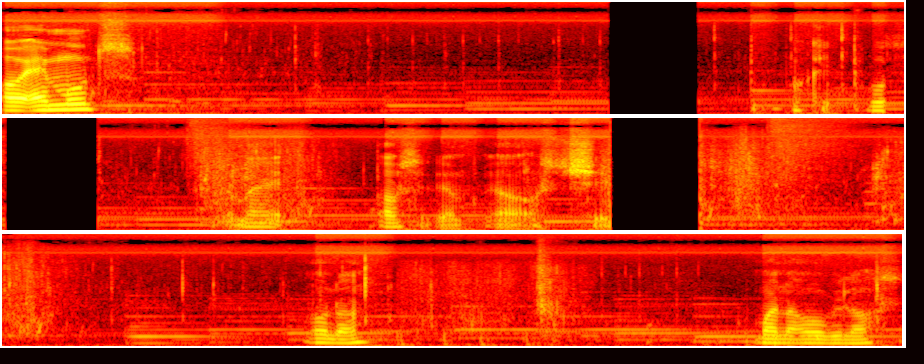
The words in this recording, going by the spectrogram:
Oh, emeralds. Okay, what? Mate, obsidian. Oh shit. Hold on. Might not all be lost.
